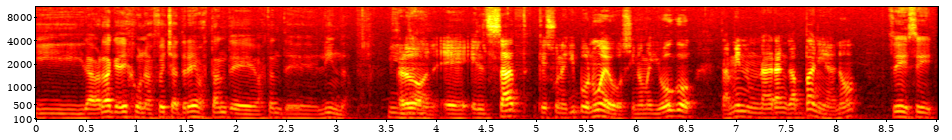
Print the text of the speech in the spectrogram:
Y la verdad que deja una fecha 3 bastante, bastante linda. Perdón, eh, el SAT, que es un equipo nuevo, si no me equivoco, también una gran campaña, ¿no? Sí, sí.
